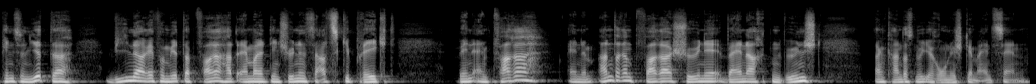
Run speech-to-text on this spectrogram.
pensionierter Wiener reformierter Pfarrer hat einmal den schönen Satz geprägt, wenn ein Pfarrer einem anderen Pfarrer schöne Weihnachten wünscht, dann kann das nur ironisch gemeint sein.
